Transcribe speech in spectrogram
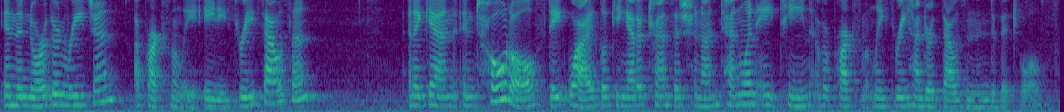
In the northern region, approximately 83,000, and again, in total, statewide, looking at a transition on 10-1-18 of approximately 300,000 individuals.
